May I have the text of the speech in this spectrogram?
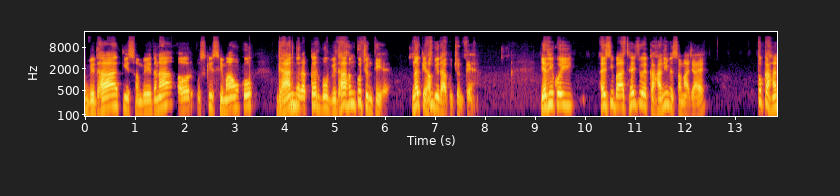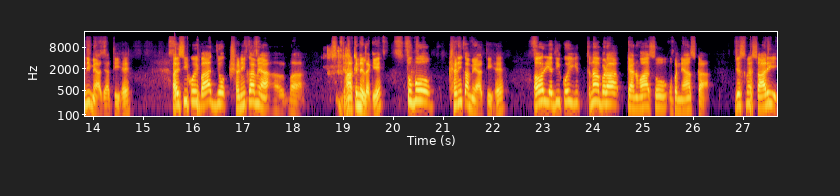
विधा की संवेदना और उसकी सीमाओं को ध्यान में रखकर वो विधा हमको चुनती है, न कि हम विधा को चुनते हैं। यदि कोई ऐसी बात है जो एक कहानी में समा जाए तो कहानी में आ जाती है। ऐसी कोई बात जो क्षणिका में झांकने लगे तो वो क्षणिका में आती है। और यदि कोई इतना बड़ा कैनवास हो उपन्यास का, जिसमें सारी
